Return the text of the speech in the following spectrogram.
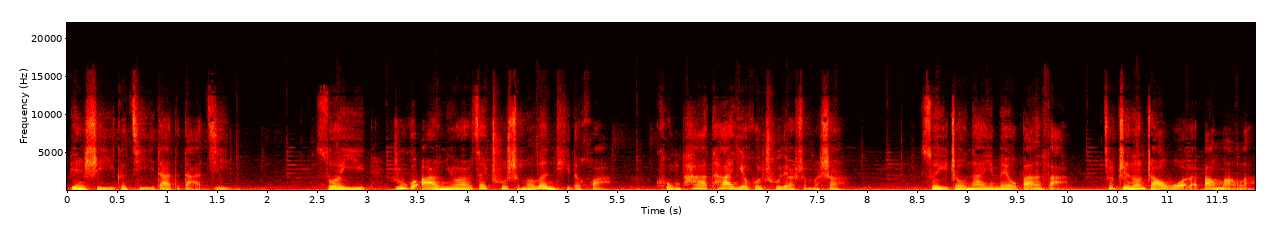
便是一个极大的打击。所以，如果二女儿再出什么问题的话，恐怕她也会出点什么事儿。所以周娜也没有办法，就只能找我来帮忙了。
